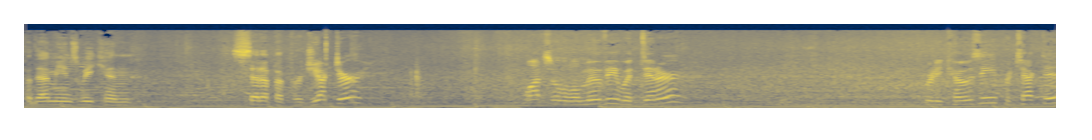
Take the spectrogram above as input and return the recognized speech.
But that means we can set up a projector, watch a little movie with dinner. Pretty cozy, protected.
